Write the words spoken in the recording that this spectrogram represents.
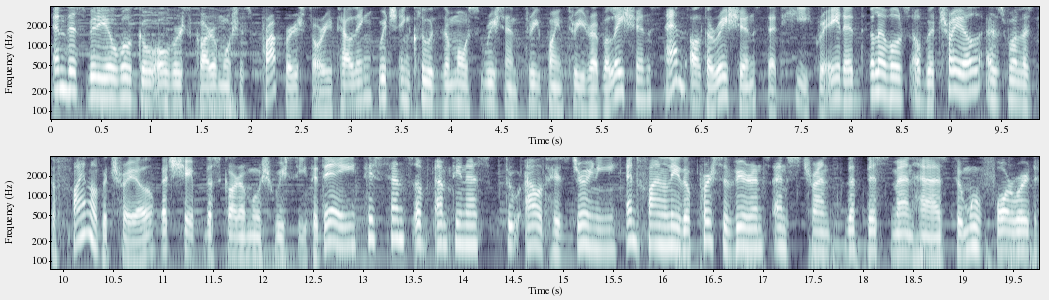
In this video, we'll go over Scaramouche's proper storytelling, which includes the most recent 3.3 revelations and alterations that he created, the levels of betrayal as well as the final betrayal that shaped the Scaramouche we see today, his sense of emptiness throughout his journey, and finally the perseverance and strength that this man has to move forward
